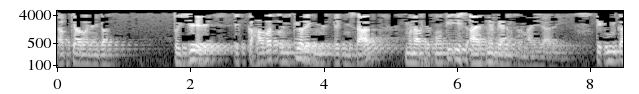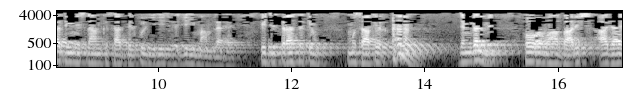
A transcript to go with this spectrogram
اب کیا بنے گا؟ تو یہ ایک کہاوت ان کی اور ایک مثال منافقوں کی اس آیت میں بیان فرمائی جا رہی ہے کہ ان کا دین اسلام کے ساتھ بالکل یہی جو ہے، یہی معاملہ ہے کہ جس طرح سے کہ مسافر جنگل میں ہو اور وہاں بارش آ جائے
